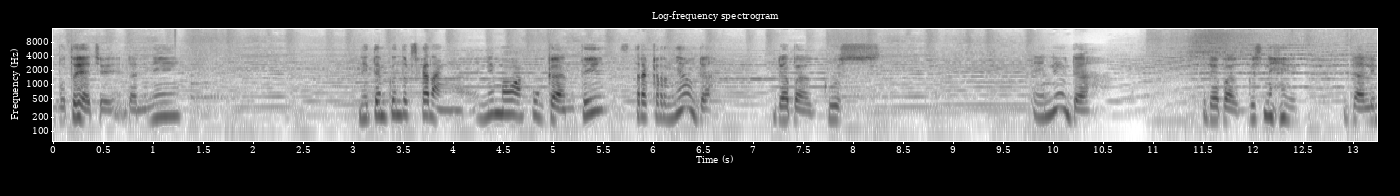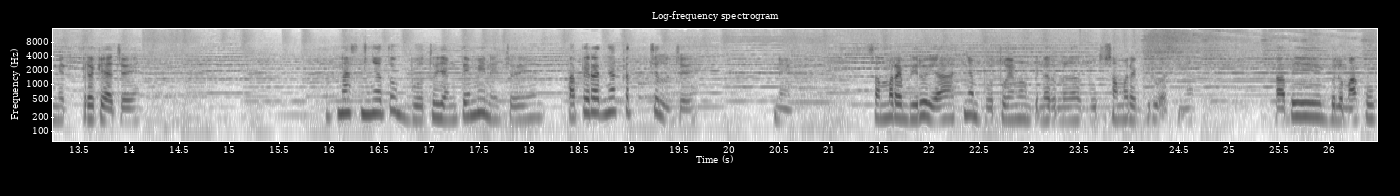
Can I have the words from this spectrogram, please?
butuh ya cuy. Dan ini ini timku untuk sekarang. Ini mau aku ganti strikernya udah udah bagus. Ini udah udah bagus nih. Udah limit break ya cuy. Nasnya tuh butuh yang tim ini cuy. Tapi rate kecil cuy. Nih sama biru ya aslinya butuh emang benar-benar butuh sama biru aslinya tapi belum aku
